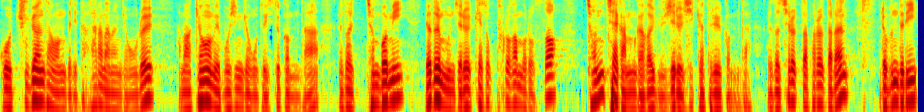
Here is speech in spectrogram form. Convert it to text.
그 주변 상황들이 다 살아나는 경우를 아마 경험해 보신 경우도 있을 겁니다. 그래서 전범위 여덟 문제를 계속 풀어감으로써 전체 감각을 유지를 시켜 드릴 겁니다. 그래서 7월달, 8월달은 여러분들이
